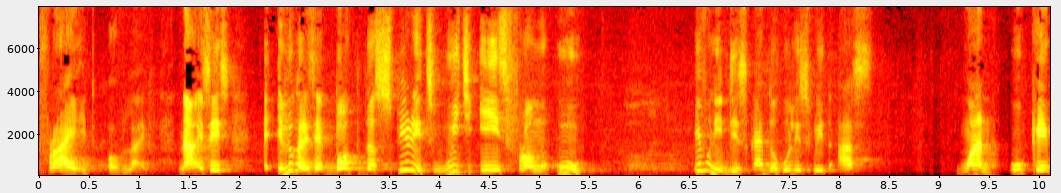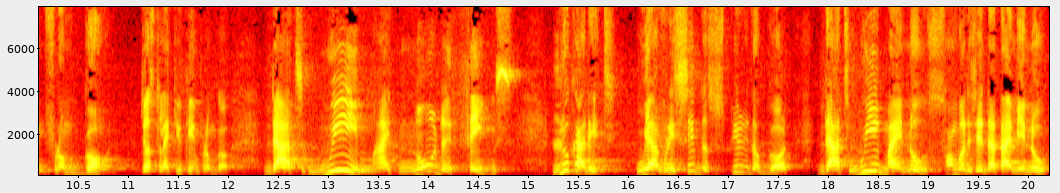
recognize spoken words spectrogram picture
pride of life. Now it says, look at it, it says, but the spirit which is from who? Even he described the Holy Spirit as one who came from God, just like you came from God, that we might know the things. Look at it. We have received the Spirit of God that we might know. Somebody said that I may know.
